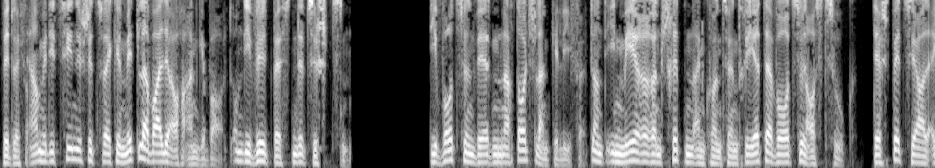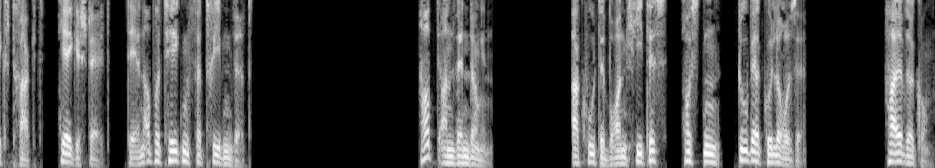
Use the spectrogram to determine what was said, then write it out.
wird für medizinische Zwecke mittlerweile auch angebaut, um die Wildbestände zu schützen. Die Wurzeln werden nach Deutschland geliefert und in mehreren Schritten ein konzentrierter Wurzelauszug, der Spezialextrakt, hergestellt, der in Apotheken vertrieben wird. Hauptanwendungen Akute Bronchitis, Husten, Tuberkulose Heilwirkung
